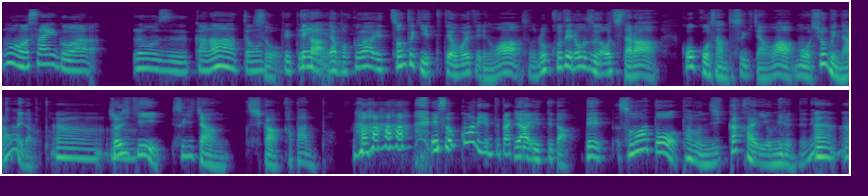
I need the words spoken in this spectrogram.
もう最後は、ローズかなって思。ってて。てか、いや、僕はその時言ってて覚えてるのは、その、ここでローズが落ちたら、コウコウさんとスギちゃんはもう勝負にならないだろうと。うん。正直、スギちゃんしか勝たん。え、そこまで言ってたっけ？いや、言ってた。で、その後、多分実家会を見るんだよね。うん、う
